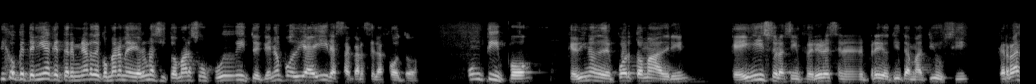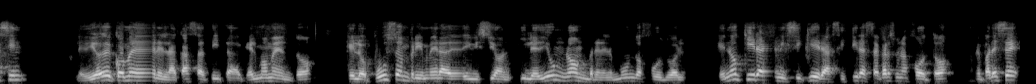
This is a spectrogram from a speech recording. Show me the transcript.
dijo que tenía que terminar de comer medialunas y tomarse un juguito y que no podía ir a sacarse la foto. Un tipo que vino desde Puerto Madryn, que hizo las inferiores en el predio Tita Matiusi, que Racing le dio de comer en la casa Tita de aquel momento, que lo puso en primera división y le dio un nombre en el mundo fútbol, que no quiera ni siquiera asistir a sacarse una foto, me parece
